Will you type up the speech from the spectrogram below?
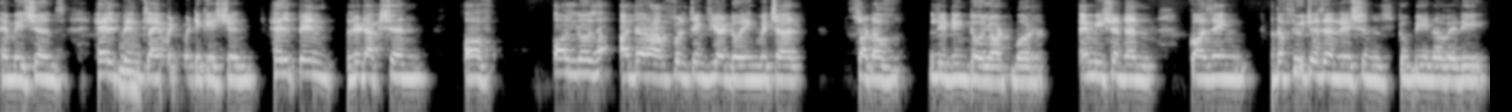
emissions, help in climate mitigation, help in reduction of all those other harmful things we are doing, which are sort of leading to a lot more emission and causing the future generations to be in a very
